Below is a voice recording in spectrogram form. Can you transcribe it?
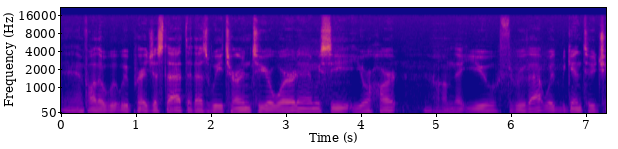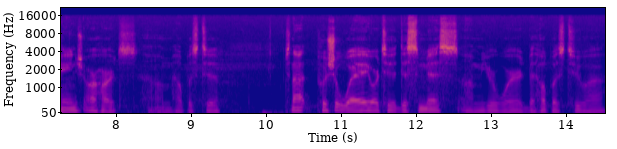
And Father, we, we pray just that, that as we turn to your word and we see your heart, um, that you, through that, would begin to change our hearts. Um, help us to to not push away or to dismiss um, your word, but help us to uh,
